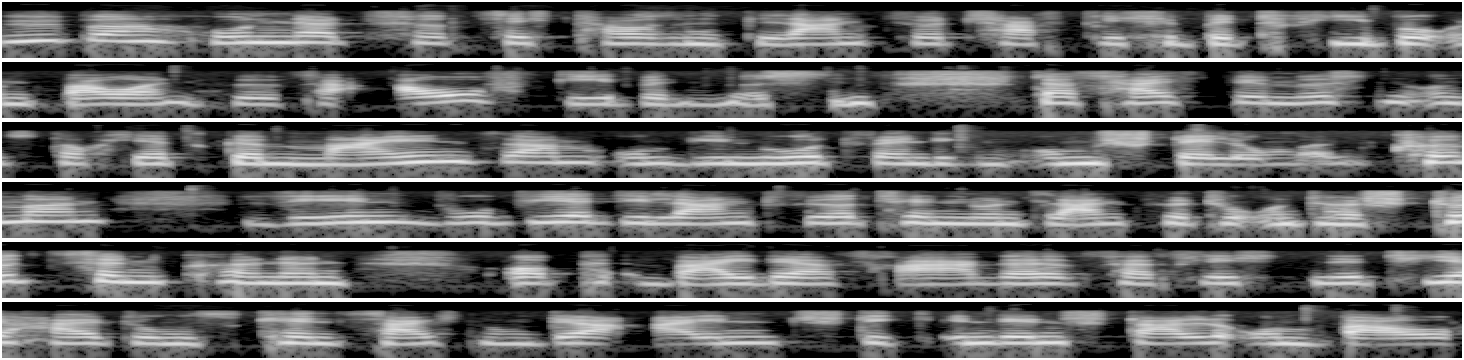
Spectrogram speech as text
über 140.000 landwirtschaftliche Betriebe und Bauernhöfe aufgeben müssen. Das heißt, wir müssen uns doch jetzt gemeinsam um die notwendigen Umstellungen kümmern, sehen, wo wir die Landwirtinnen und Landwirte unterstützen können, ob bei der Frage verpflichtende Tierhaltungskennzeichnung, der Einstieg in den Stallumbau,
